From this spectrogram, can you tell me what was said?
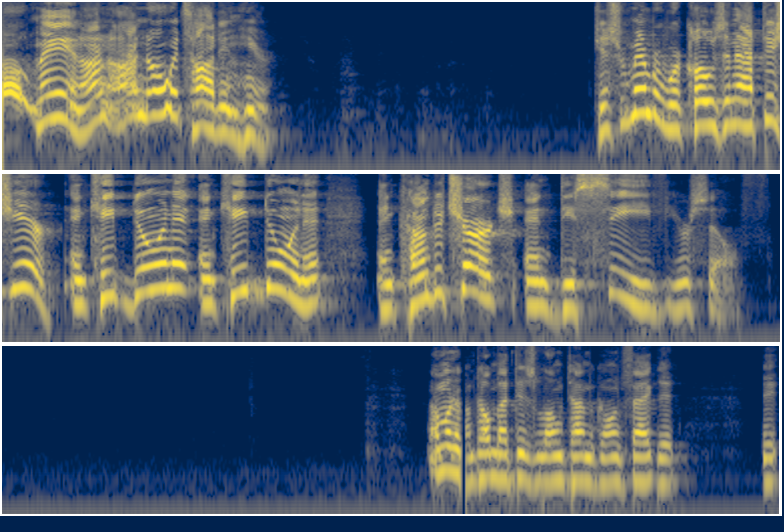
oh man, I, I know it's hot in here. Just remember, we're closing out this year and keep doing it and keep doing it and come to church and deceive yourself. I'm, gonna, I'm talking about this a long time ago. In fact, that, that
